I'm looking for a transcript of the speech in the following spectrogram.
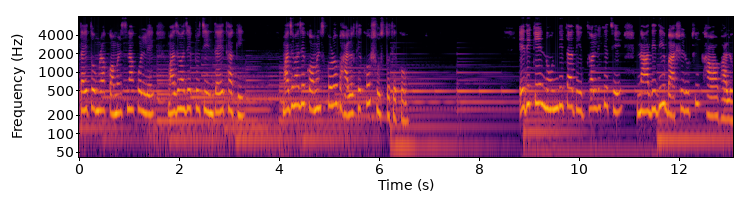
তাই তোমরা কমেন্টস না করলে মাঝে মাঝে একটু চিন্তায় থাকি। মাঝে মাঝে কমেন্টস করো, ভালো থেকো, সুস্থ থেকো। এদিকে নন্দিতা দেবধর লিখেছে, না দিদি, বাসি রুটি খাওয়া ভালো।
